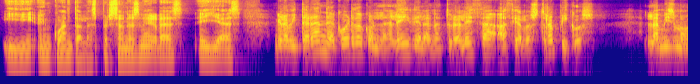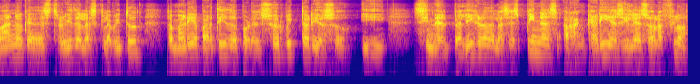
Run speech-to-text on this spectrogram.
Y en cuanto a las personas negras, ellas gravitarán de acuerdo con la ley de la naturaleza hacia los trópicos. La misma mano que ha destruido la esclavitud tomaría partido por el sur victorioso y, sin el peligro de las espinas, arrancaría ileso la flor.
